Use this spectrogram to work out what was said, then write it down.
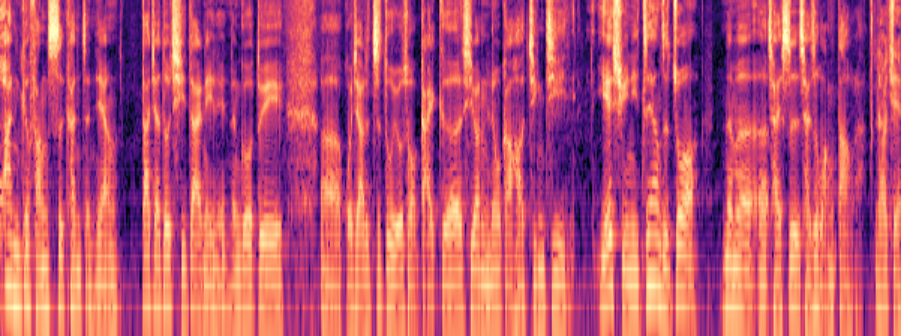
换一个方式看怎样。大家都期待你能够对呃国家的制度有所改革，希望你能够搞好经济。也许你这样子做，那么呃才是才是王道了。了解。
